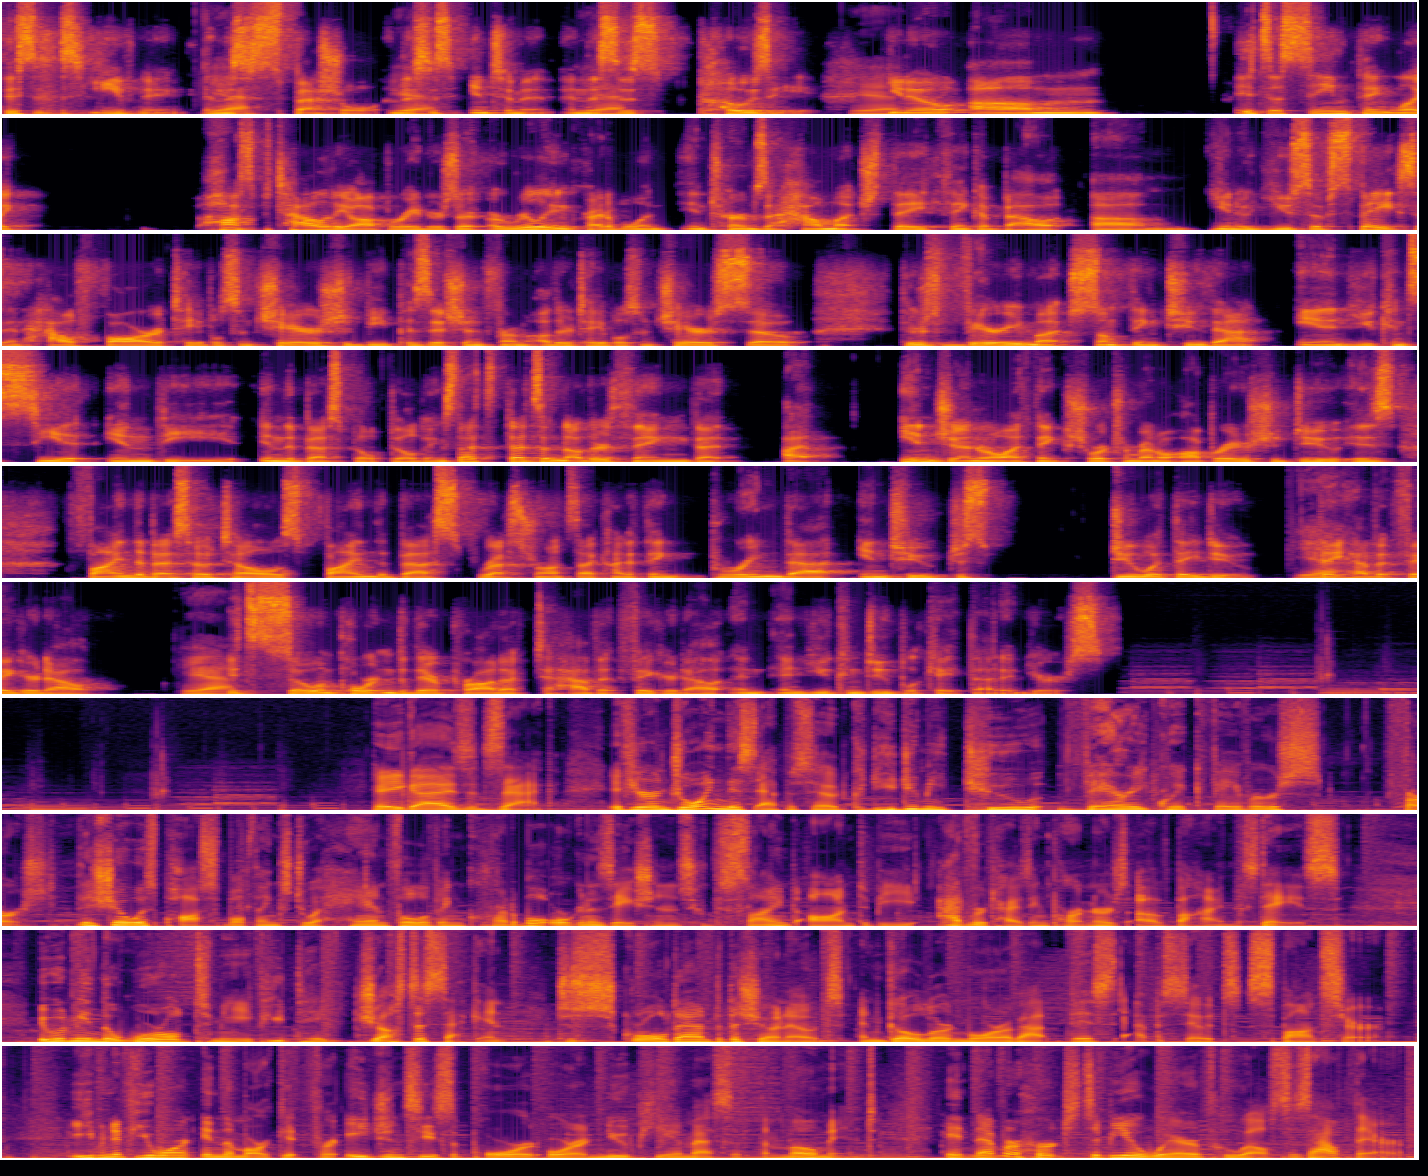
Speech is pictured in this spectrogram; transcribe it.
this is evening and this is special and this is intimate and this is cozy. Yeah. you know um it's the same thing like hospitality operators are, are really incredible in, in terms of how much they think about um you know use of space and how far tables and chairs should be positioned from other tables and chairs. So there's very much something to that and you can see it in the in the best built buildings. That's that's another thing that i in general i think short-term rental operators should do is find the best hotels find the best restaurants that kind of thing bring that into just do what they do yeah. they have it figured out yeah. it's so important to their product to have it figured out and and you can duplicate that in yours Hey guys, it's Zach. If you're enjoying this episode, could you do me two very quick favors? First, this show is possible thanks to a handful of incredible organizations who've signed on to be advertising partners of Behind the Stays. It would mean the world to me if you'd take just a second to scroll down to the show notes and go learn more about this episode's sponsor. Even if you aren't in the market for agency support or a new PMS at the moment, it never hurts to be aware of who else is out there.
